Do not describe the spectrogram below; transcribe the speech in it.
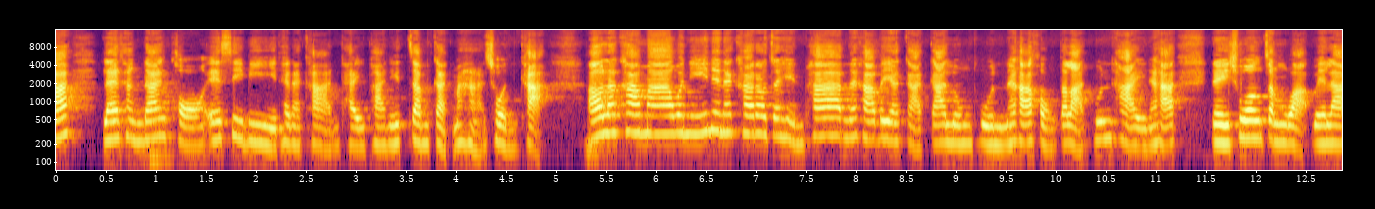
ะ และทางด้านของ SCB ธนาคารไทยพาณิชย์จำกัดมหาชนค่ะ เอาละค่ะมาวันนี้เนี่ยนะคะเราจะเห็นภาพนะคะบรรยากาศการลงทุนนะคะของตลาดหุ้นไทยนะคะในช่วงจังหวะเวลา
